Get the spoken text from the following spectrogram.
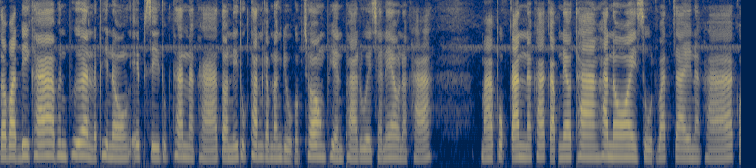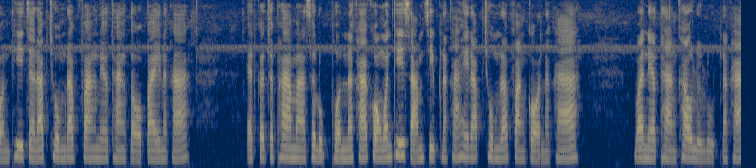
สวัสดีค่ะเพื่อนๆ และพี่น้อง FC ทุกท่านนะคะ ตอนนี้ทุกท่านกำลังอยู่กับช่องเพียรพารวยชาแนลนะคะ มาพบกันนะคะกับแนวทางฮานอยสูตรวัดใจนะคะ ก่อนที่จะรับชมรับฟังแนวทางต่อไปนะคะ แอดก็จะพามาสรุปผลนะคะของวันที่ 30 นะคะ ให้รับชมรับฟังก่อนนะคะ ว่าแนวทางเข้าหรือหลุดนะคะ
